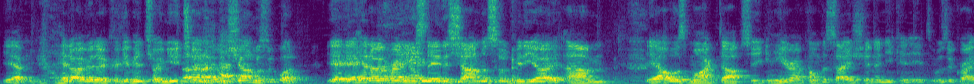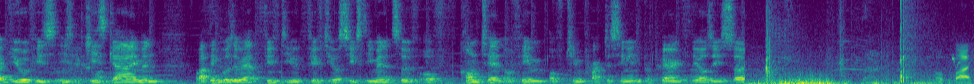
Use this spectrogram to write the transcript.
Yep. Head over to Cricket Mentoring YouTube. No, no, no, the Shan Masood one. Yeah, yeah, head over and you'll see the Shan Masood video. Um, yeah, I was mic'd up so you can hear our conversation and you can. It was a great view of his his, his game and I think it was about 50, 50 or 60 minutes of, of content of him of Tim practicing and preparing for the Aussies. So. Well played.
